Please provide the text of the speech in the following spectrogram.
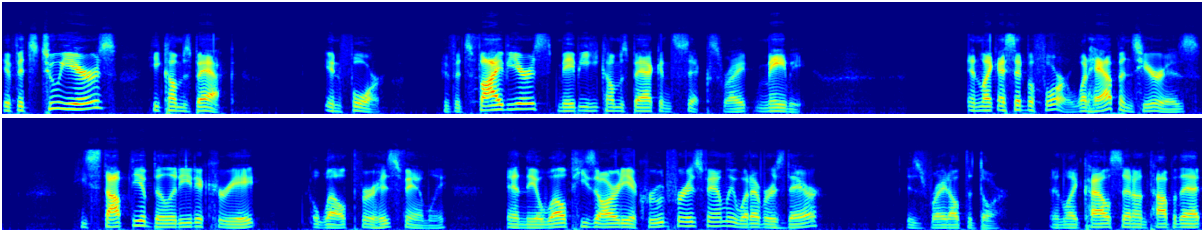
If it's two years, he comes back in four. If it's five years, maybe he comes back in six, right? Maybe. And like I said before, what happens here is he stopped the ability to create wealth for his family, and the wealth he's already accrued for his family, whatever is there, is right out the door. And like Kyle said, on top of that,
